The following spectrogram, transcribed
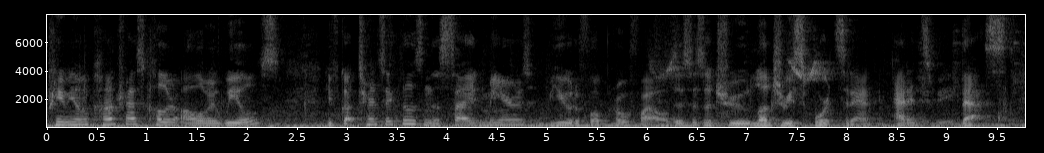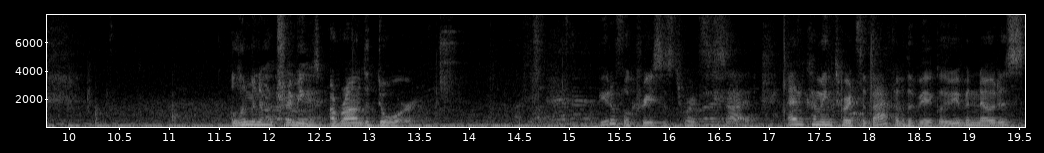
Premium contrast color alloy wheels, You've got turn signals in the side mirrors, beautiful profile. This is a true luxury sports sedan at its best. Aluminum trimmings around the door. Beautiful creases towards the side. And coming towards the back of the vehicle, you even notice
